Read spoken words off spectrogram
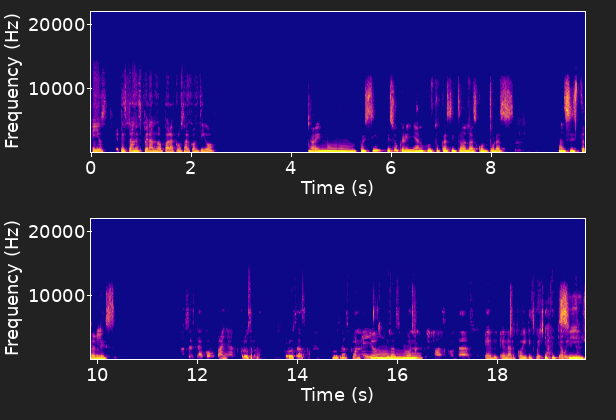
ellos te están esperando para cruzar contigo. Ay, no, pues sí, eso creían justo casi todas las culturas ancestrales. Entonces te acompañan, cruzas, cruzas, con, cruzas con ellos, cruzas con Mm. tus mascotas el, el arco iris, güey. Ya, ya voy a sí.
